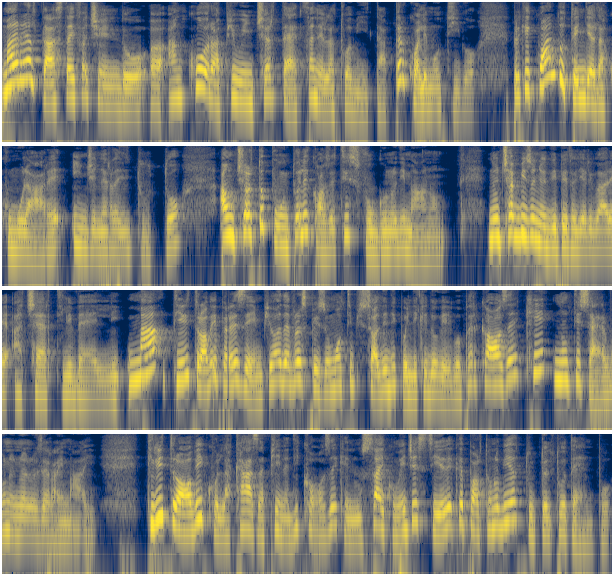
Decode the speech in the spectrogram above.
ma in realtà stai facendo uh, ancora più incertezza nella tua vita. Per quale motivo? Perché quando tendi ad accumulare, in generale di tutto, a un certo punto le cose ti sfuggono di mano. Non c'è bisogno, ripeto, di arrivare a certi livelli, ma ti ritrovi per esempio ad aver speso molti più soldi di quelli che dovevo per cose che non ti servono e non le userai mai. Ti ritrovi con la casa piena di cose che non sai come gestire che portano via tutto il tuo tempo.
